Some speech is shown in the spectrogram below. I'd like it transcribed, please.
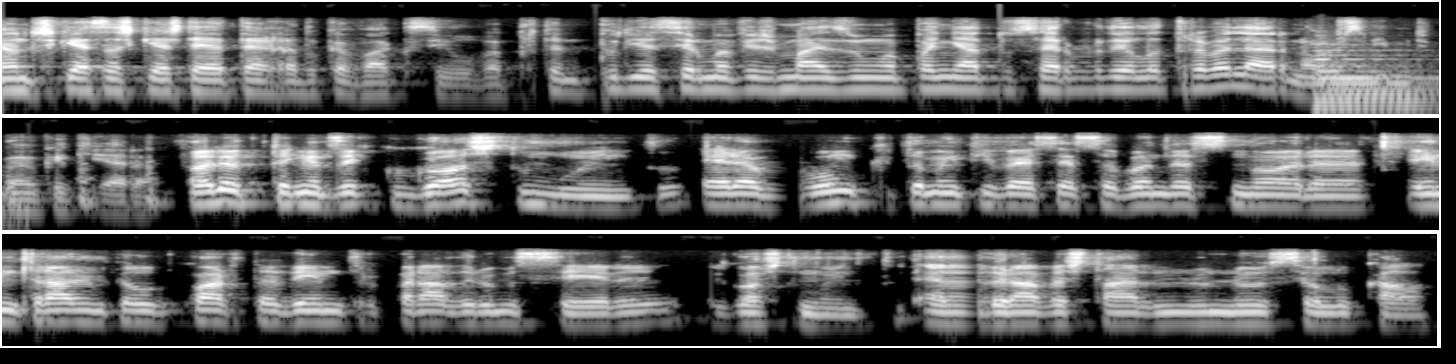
Não te esqueças que esta é a terra do Cavaco Silva. Portanto, podia ser uma vez mais um apanhado do cérebro dele a trabalhar. Não percebi muito bem o que é que era. Olha, eu tenho a dizer que gosto muito. Era bom que também tivesse essa banda sonora a entrar pelo quarto adentro para adormecer. Gosto muito. Adorava estar no, no seu local.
